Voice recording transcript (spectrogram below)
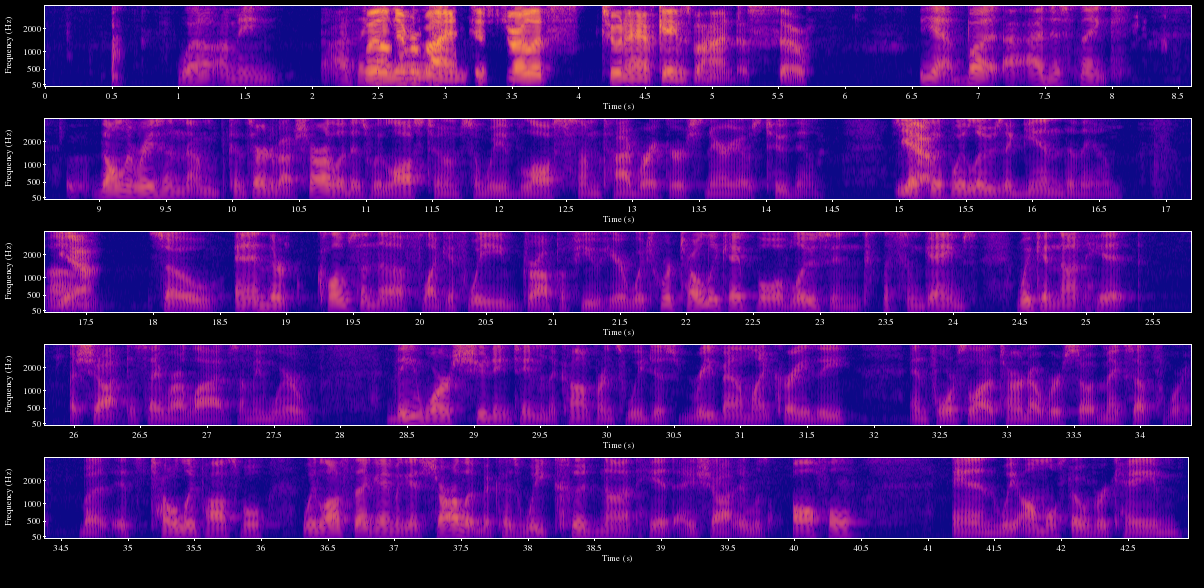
Well, I mean, I think. Well, never mind because Charlotte's two and a half games behind us. So Yeah, but I, I just think the only reason I'm concerned about Charlotte is we lost to them, so we've lost some tiebreaker scenarios to them, Yeah. especially if we lose again to them. Um, Yeah. So, and they're close enough. Like if we drop a few here, which we're totally capable of losing some games, we cannot hit a shot to save our lives. I mean, we're the worst shooting team in the conference. We just rebound like crazy and force a lot of turnovers, so it makes up for it. But it's totally possible. We lost that game against Charlotte because we could not hit a shot. It was awful, and we almost overcame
